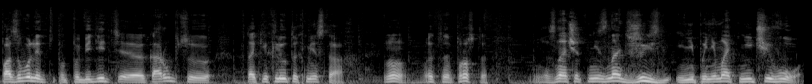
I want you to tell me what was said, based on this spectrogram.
позволит победить э, коррупцию в таких лютых местах. Ну, это просто значит не знать жизнь и не понимать ничего.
